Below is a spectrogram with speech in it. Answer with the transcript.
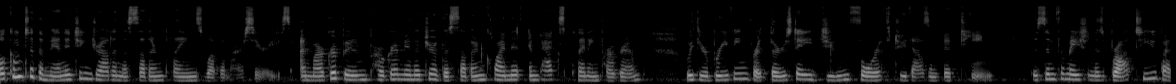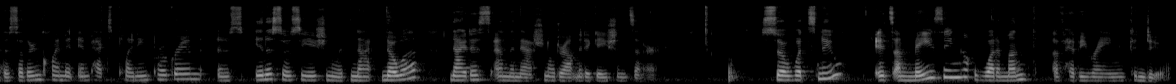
Welcome to the Managing Drought in the Southern Plains webinar series. I'm Margaret Boone, Program Manager of the Southern Climate Impacts Planning Program, with your briefing for Thursday, June 4th, 2015. This information is brought to you by the Southern Climate Impacts Planning Program in association with NOAA, NIDIS, and the National Drought Mitigation Center. So what's new? It's amazing what a month of heavy rain can do.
